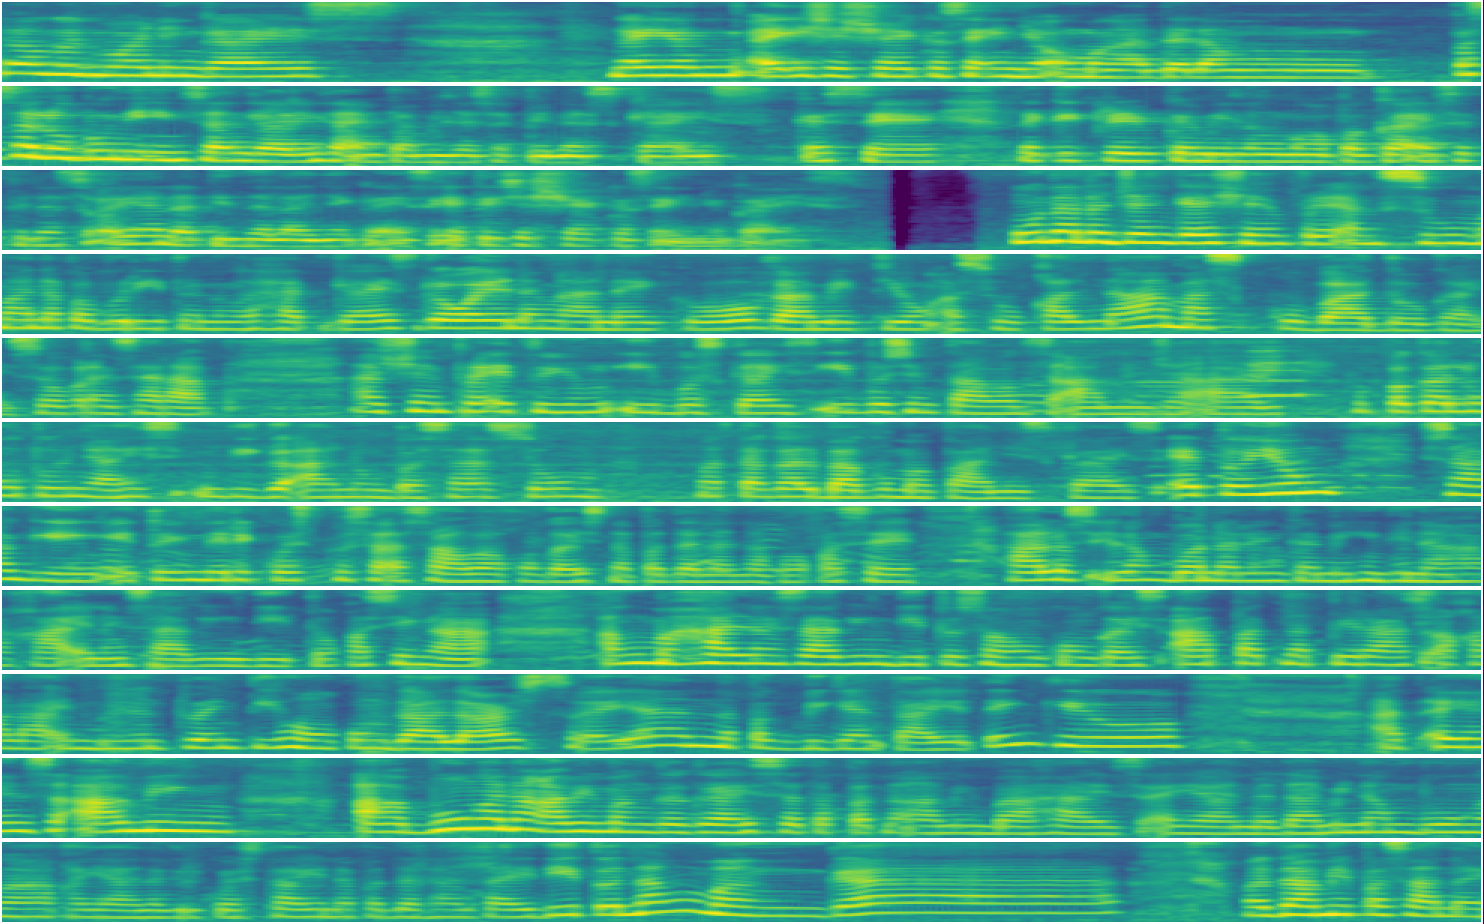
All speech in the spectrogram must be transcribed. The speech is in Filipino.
Hello, good morning guys. Ngayon ay isi-share ko sa inyo ang mga dalang pasalubong ni Insan galing sa aming pamilya sa Pinas guys. Kasi nagkikrave kami ng mga pagkain sa Pinas. So ayan, at dinala niya guys. Ito i-share ko sa inyo guys. Una na dyan guys, syempre ang suma na paborito ng lahat guys. Gawa yan ng nanay ko gamit yung asukal na mas kubado guys. Sobrang sarap. At syempre ito yung ibos guys. Ibos yung tawag sa amin dyan. Yung pagkaluto niya, hindi gaanong basa. So matagal bago mapanis guys. Ito yung saging. Ito yung ni-request ko sa asawa ko guys na padalan ako. Kasi halos ilang buwan na rin kami hindi nakakain ng saging dito. Kasi nga, ang mahal ng saging dito sa Hong Kong guys. Apat na piraso. Akalain mo yun 20 Hong Kong dollars. So ayan, napagbigyan tayo. Thank you. At ayan sa aming ah, bunga ng aming mangga guys sa tapat ng aming bahay. So ayan, madami ng bunga kaya nag-request tayo na padalhan tayo dito ng mangga. Madami pa sana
